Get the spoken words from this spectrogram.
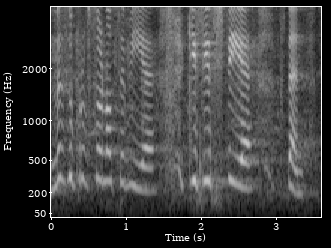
mas o professor não sabia que isso existia. Portanto,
